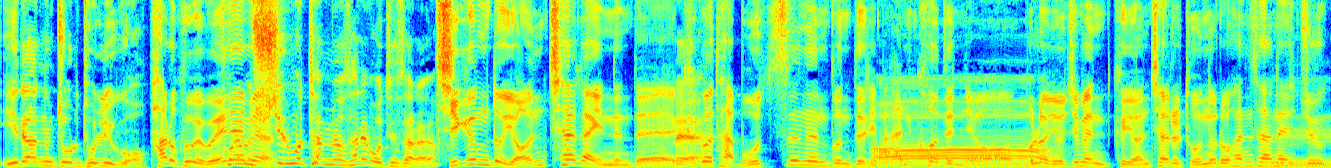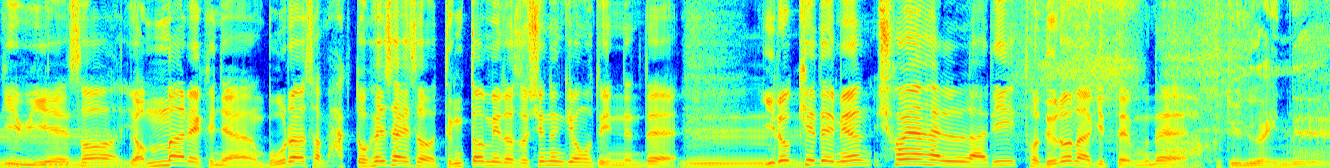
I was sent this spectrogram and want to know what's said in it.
일하는 쪽으로 돌리고 바로 그게 왜냐면 쉬를 못하면 사람이 어떻게 살아요? 지금도 연차가 있는데 네. 그거 다 못 쓰는 분들이 어. 많거든요. 물론 요즘엔 그 연차를 돈으로 환산해주기 음. 위해서 연말에 그냥 몰아서 막 또 회사에서 등 떠밀어서 쉬는 경우도 있는데 음. 이렇게 되면 쉬어야 할 날이 더 늘어나기 때문에 아, 그것도 일리가 있네.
